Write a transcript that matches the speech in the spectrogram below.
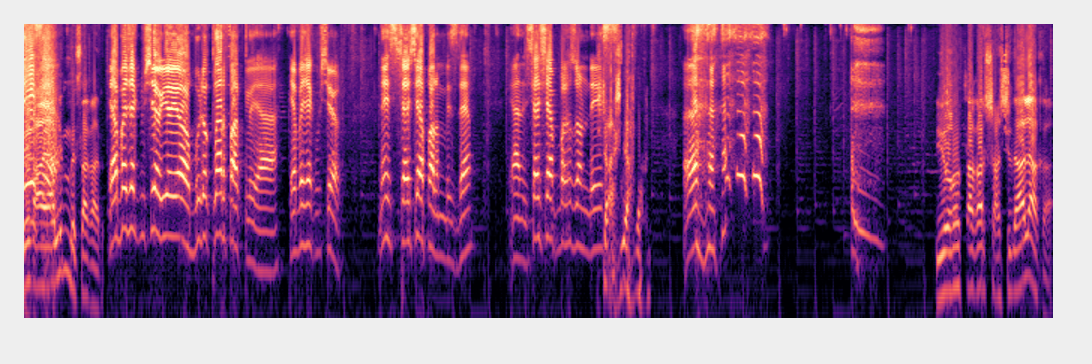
Neyse. hayalim mi Sakar? Yapacak bir şey yok. Yok yok. Bloklar farklı ya. Yapacak bir şey yok. Neyse şaş yapalım biz de. Yani şaş yapmak zorundayız. Şaş yapar. Yok Sakar şaşı ne alaka?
